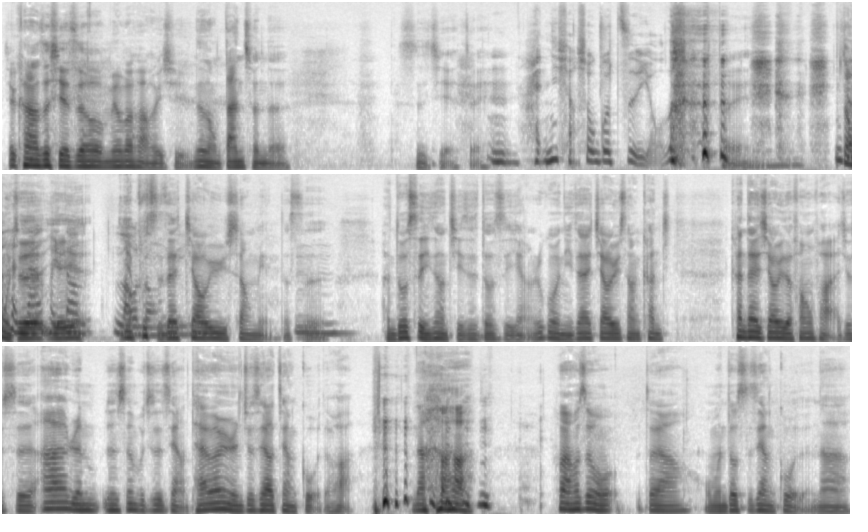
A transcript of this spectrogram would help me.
就看到这些之后没有办法回去那种单纯的世界，对嗯，还你享受过自由了，对。但我觉得也也不止在教育上面，都是、嗯很多事情上其实都是一样。如果你在教育上看看待教育的方法，就是啊，人人生不就是这样？台湾人就是要这样过的话，那后来或是我对啊，我们都是这样过的，那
